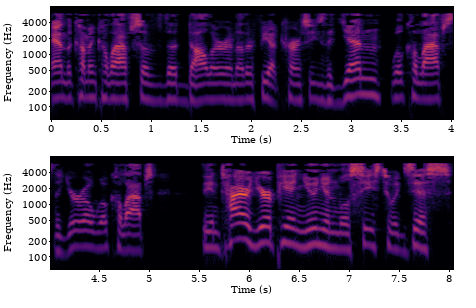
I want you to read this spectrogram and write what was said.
and the coming collapse of the dollar and other fiat currencies. The yen will collapse, the euro will collapse. The entire European Union will cease to exist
